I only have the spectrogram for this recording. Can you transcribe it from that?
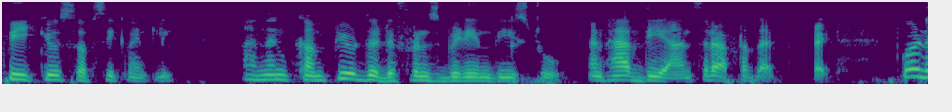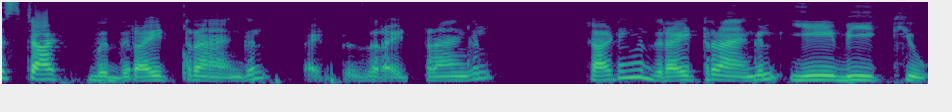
PQ subsequently, and then compute the difference between these two and have the answer after that, right? I'm going to start with the right triangle, right? This is the right triangle. Starting with the right triangle, ABQ.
